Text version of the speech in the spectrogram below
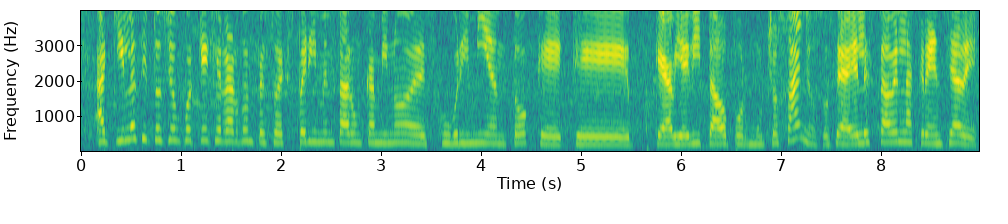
Aquí la situación fue que Gerardo empezó a experimentar un camino de descubrimiento que, que, que había evitado por muchos años. O sea, él estaba en la creencia de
